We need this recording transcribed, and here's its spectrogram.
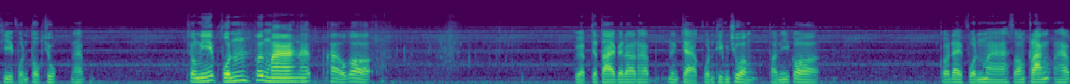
ที่ฝนตกชุกนะครับ ช่วงนี้ฝนเพิ่งมานะครับข้าวก็เกือบจะตายไปแล้วนะครับ เนื่องจากฝนทิ้งช่วง ตอนนี้ก็ ก็ได้ฝนมาสองครั้งนะครับ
